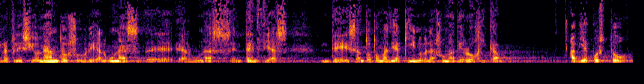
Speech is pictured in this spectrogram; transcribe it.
reflexionando sobre algunas, eh, algunas sentencias de Santo Tomás de Aquino en la Suma Teológica, había puesto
